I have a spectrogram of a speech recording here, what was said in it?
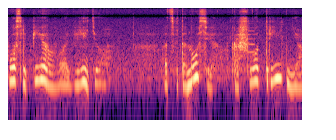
После первого видео о цветоносе прошло три дня.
